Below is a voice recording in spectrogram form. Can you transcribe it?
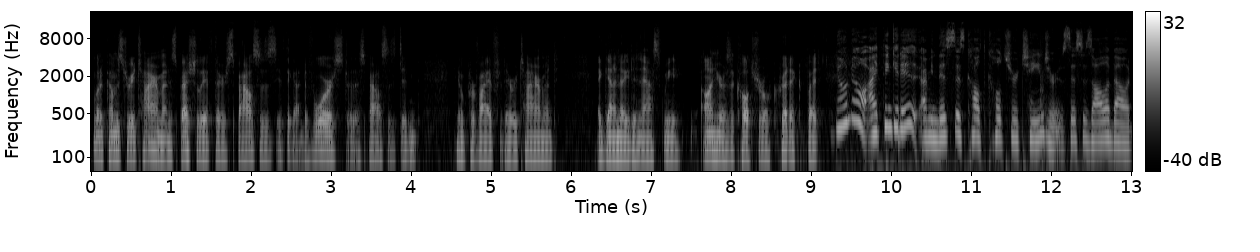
when it comes to retirement, especially if their spouses, if they got divorced or their spouses didn't, you know, provide for their retirement again, I know you didn't ask me on here as a cultural critic, but no, no, I think it is. I mean, this is called culture changers. This is all about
